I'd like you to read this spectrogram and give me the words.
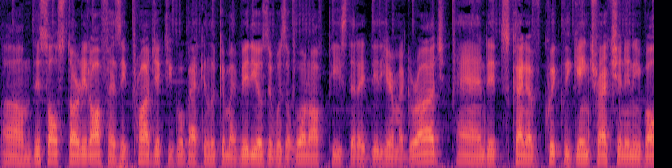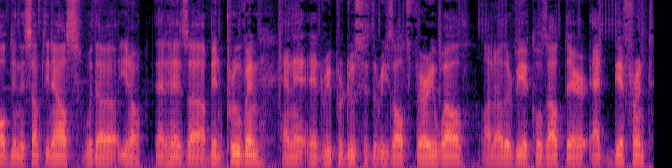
um, this all started off as a project. You go back and look at my videos. It was a one-off piece that I did here in my garage, and it's kind of quickly gained traction and evolved into something else with a you know that has uh, been proven, and it, it reproduces the results very well on other vehicles out there at different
